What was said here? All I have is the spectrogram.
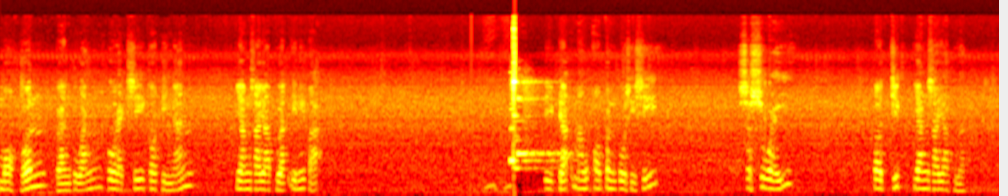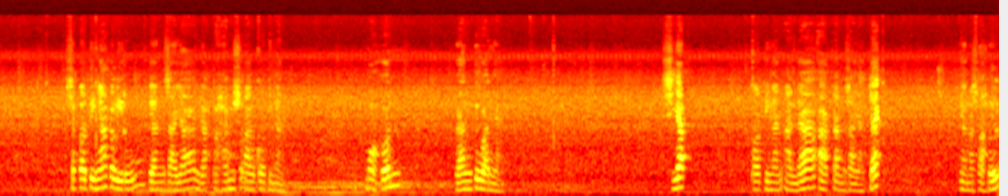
mohon bantuan koreksi codingan yang saya buat ini Pak. Tidak mau open posisi sesuai logic yang saya buat. Sepertinya keliru dan saya nggak paham soal codingan. Mohon bantuannya. Siap. Codingan Anda akan saya cek ya Mas Fahrul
